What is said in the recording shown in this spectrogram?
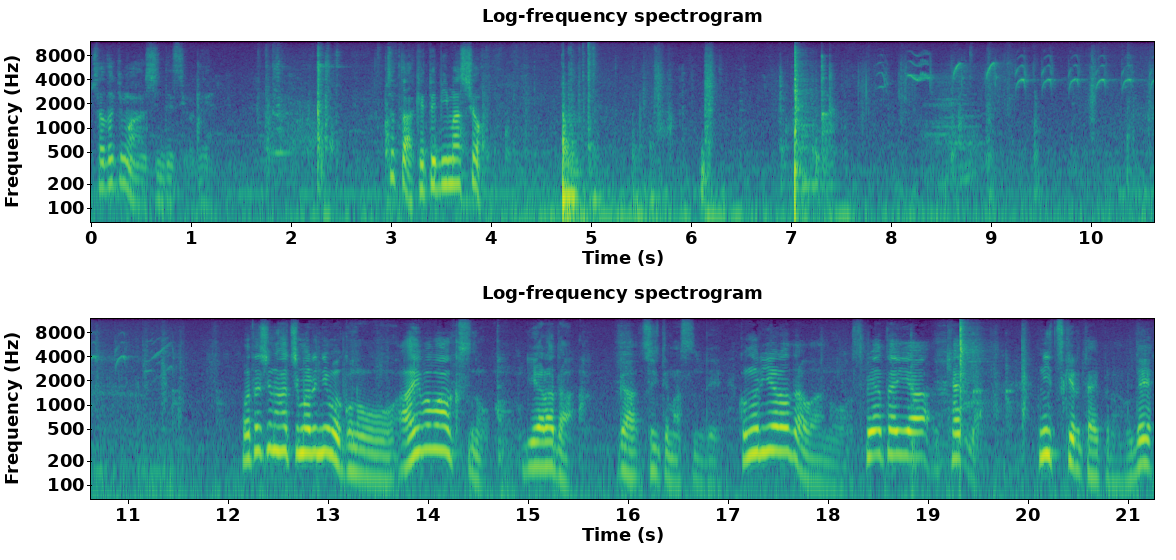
した時も安心ですよね。ちょっと開けてみましょう。私の80にはこのアイバワークスのリアラダー。がついてますんでこのリアラダーはあのスペアタイヤキャリアにつけるタイプなので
